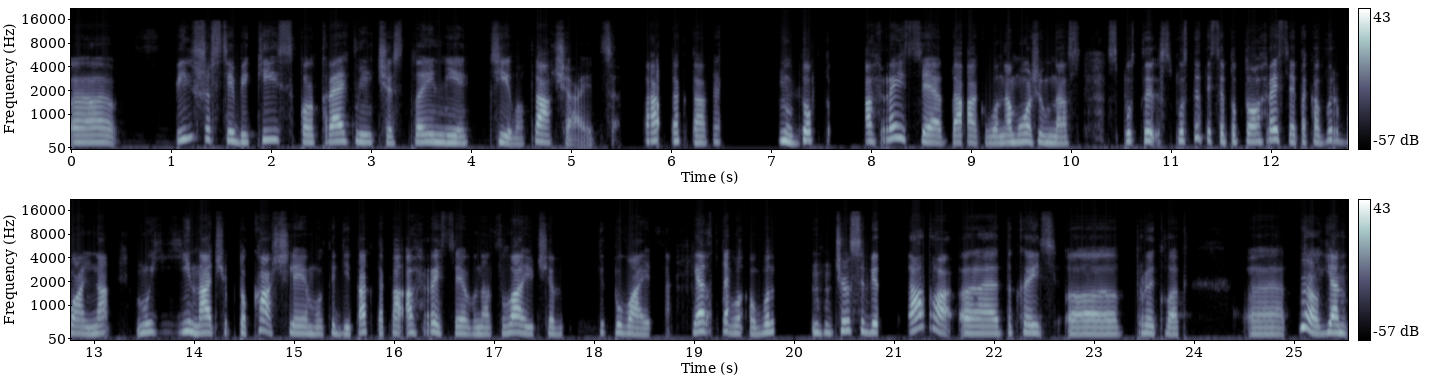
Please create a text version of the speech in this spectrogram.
е, в більшості в якійсь конкретній частині тіла, виходить. Так, так, так. Ну, тобто агресія, так, вона може в нас спусти, спуститися, тобто агресія така вербальна, ми її начебто кашляємо тоді, так, така агресія в нас лаюча відбувається. Я вон, собі дала е, такий е, приклад. Е, ну, я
